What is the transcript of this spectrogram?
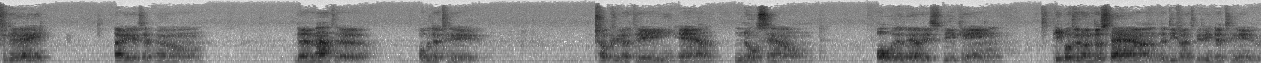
Today, I looked upon the matter of the two tranquility and no sound. Ordinarily speaking, people don't understand the difference between the two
